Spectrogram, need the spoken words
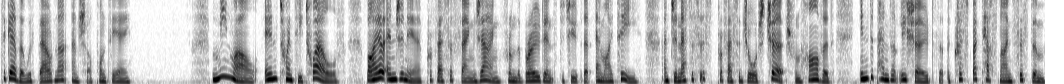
together with Doudna and Charpentier. Meanwhile, in 2012, bioengineer Professor Feng Zhang from the Broad Institute at MIT and geneticist Professor George Church from Harvard independently showed that the CRISPR Cas9 system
